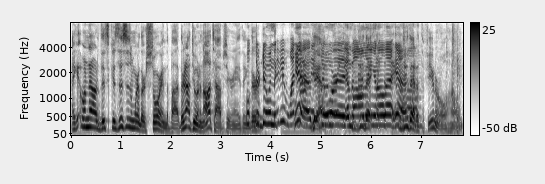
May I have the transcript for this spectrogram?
I get well, no, this because this isn't where they're storing the body. They're not doing an autopsy or anything. well, they're, doing the Maybe one yeah, half they're is doing morgue, the the embalming half and all like that. the Yeah. do that at the funeral home.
